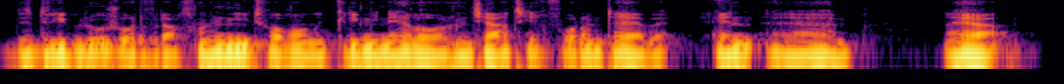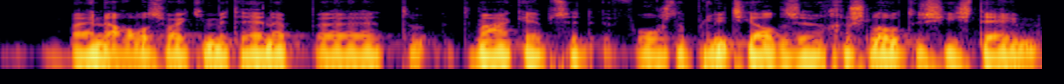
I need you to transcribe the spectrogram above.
de drie broers worden verdacht van in ieder geval van een criminele organisatie gevormd te hebben. En ehm, nou ja, bijna alles wat je met hen hebt eh, te, te maken hebt, ze, volgens de politie hadden ze een gesloten systeem.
